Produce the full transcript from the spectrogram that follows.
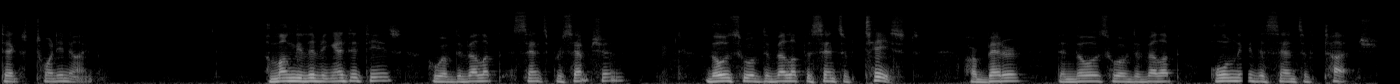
Text 29. Among the living entities who have developed sense perception, those who have developed the sense of taste are better than those who have developed only the sense of touch.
